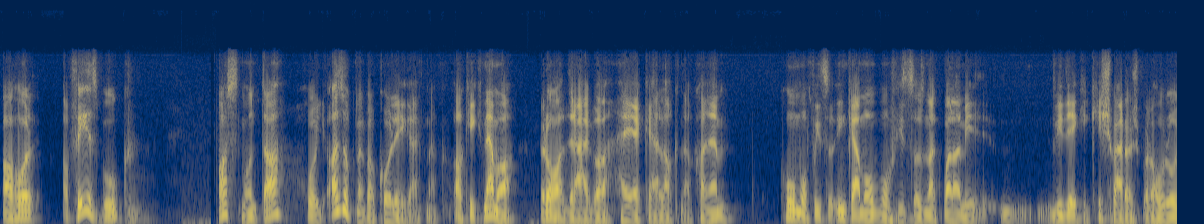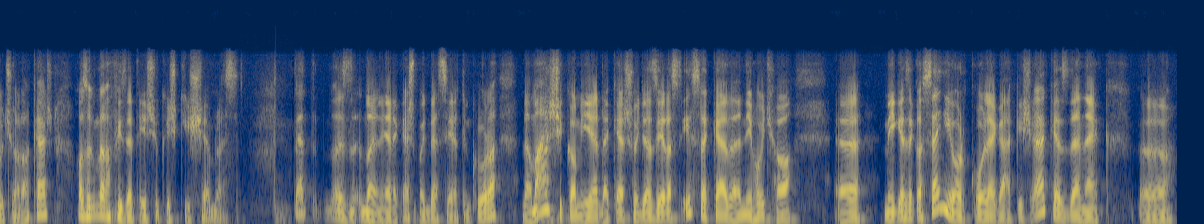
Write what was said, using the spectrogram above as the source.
ahol a Facebook azt mondta, hogy azoknak a kollégáknak, akik nem a rohadrága helyeken laknak, hanem home office, inkább home office valami vidéki kisvárosban, ahol olcsó a lakás, azoknak a fizetésük is kisebb lesz. Tehát ez nagyon érdekes, majd beszéltünk róla. De a másik, ami érdekes, hogy azért azt észre kell venni, hogyha e, még ezek a senior kollégák is elkezdenek e,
